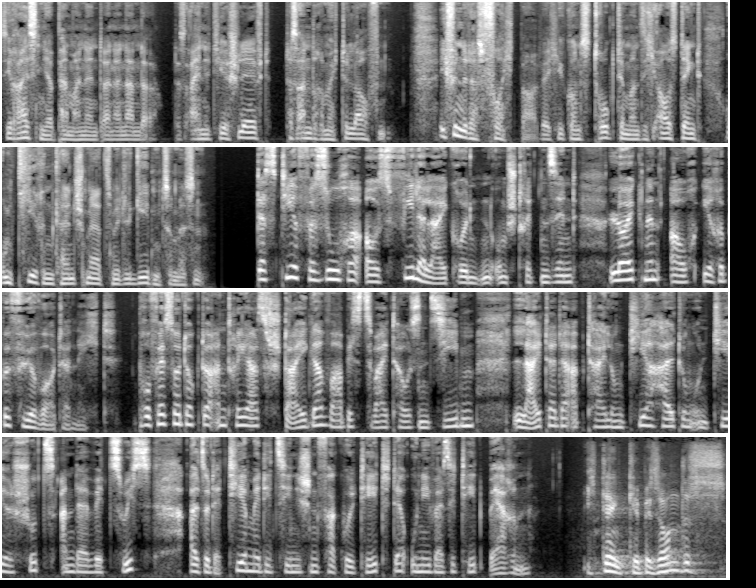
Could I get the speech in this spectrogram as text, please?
Sie reißen ja permanent aneinander. Das eine Tier schläft, das andere möchte laufen. Ich finde das furchtbar, welche Konstrukte man sich ausdenkt, um Tieren kein Schmerzmittel geben zu müssen. Dass Tierversuche aus vielerlei Gründen umstritten sind, leugnen auch ihre Befürworter nicht. Professor Dr. Andreas Steiger war bis 2007 Leiter der Abteilung Tierhaltung und Tierschutz an der VetSuisse, also der Tiermedizinischen Fakultät der Universität Bern. Ich denke, besonders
